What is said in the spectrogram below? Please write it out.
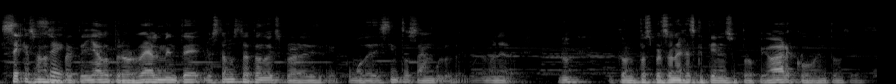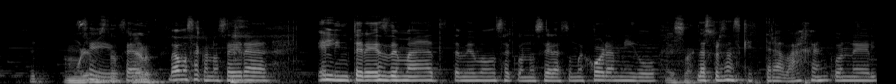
Sé que suena Sí. súper trillado, pero realmente lo estamos tratando de explorar como de distintos ángulos de alguna manera, ¿no? Y con pues personajes que tienen su propio arco, entonces, sí, amor y Sí, amistad, o sea, claro. vamos a conocer a el interés de Matt, también vamos a conocer a su mejor amigo, Exacto. las personas que trabajan con él.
